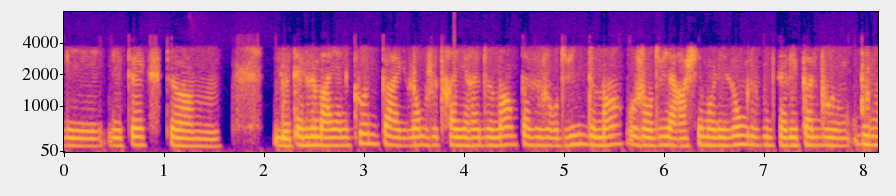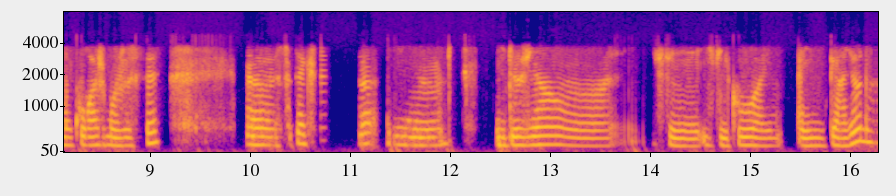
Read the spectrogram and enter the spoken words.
les, les textes, le texte de Marianne Cohn, par exemple, je trahirai demain, pas aujourd'hui, demain, aujourd'hui, arrachez-moi les ongles, vous ne savez pas le bout, bout de mon courage, moi je sais. Euh, ce texte-là, il, il devient, euh, il fait, écho à une, période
